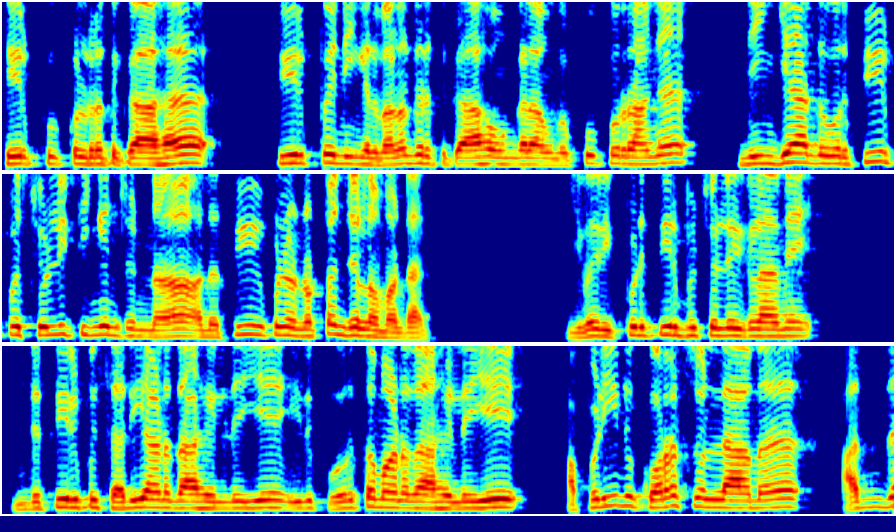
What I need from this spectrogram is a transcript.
தீர்ப்பு கொள்றதுக்காக தீர்ப்பை நீங்கள் வழங்குறதுக்காக உங்களை அவங்க கூப்பிடுறாங்க. நீங்க அந்த ஒரு தீர்ப்பை சொல்லிட்டீங்கன்னு சொன்னா அந்த தீர்ப்புல நொட்டம் சொல்ல மாட்டாங்க. இவர் இப்படி தீர்ப்பு சொல்லியிருக்கலாமே. இந்த தீர்ப்பு சரியானதாக இல்லையே இது பொருத்தமானதாக இல்லையே அப்படின்னு குறை சொல்லாம அந்த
